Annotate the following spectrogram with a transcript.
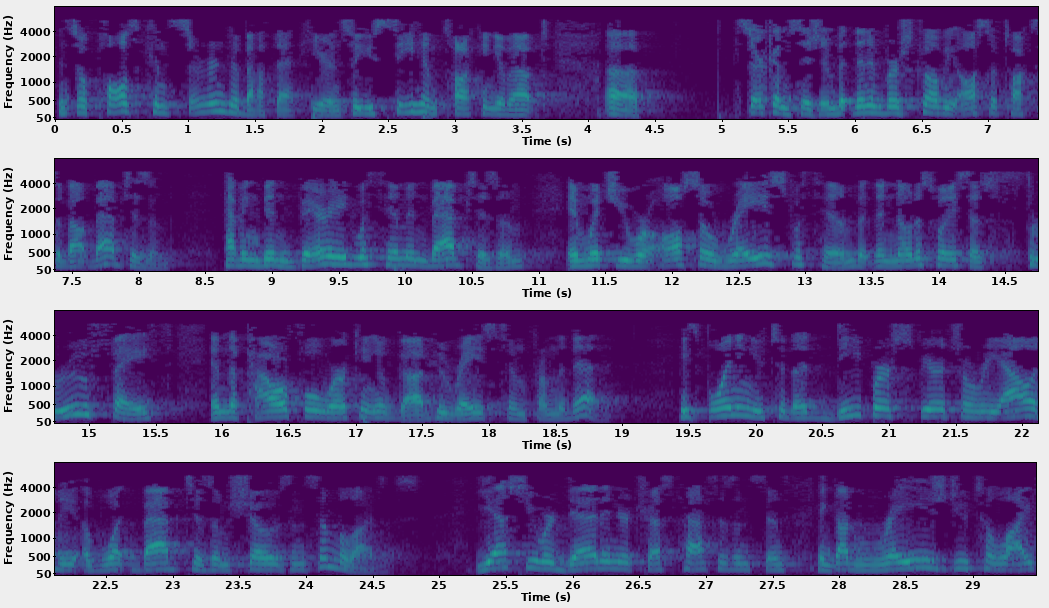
And so Paul's concerned about that here. And so you see him talking about uh, circumcision, but then in verse 12 he also talks about baptism having been buried with him in baptism, in which you were also raised with him. But then notice what he says through faith in the powerful working of God who raised him from the dead. He's pointing you to the deeper spiritual reality of what baptism shows and symbolizes. Yes, you were dead in your trespasses and sins, and God raised you to life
